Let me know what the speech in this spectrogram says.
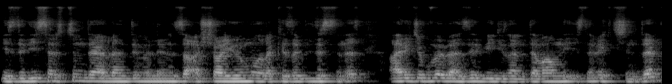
İzlediyseniz tüm değerlendirmelerinizi aşağı yorum olarak yazabilirsiniz. Ayrıca bu ve benzeri videoların devamını izlemek için de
